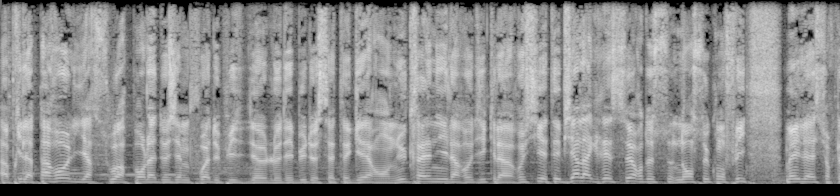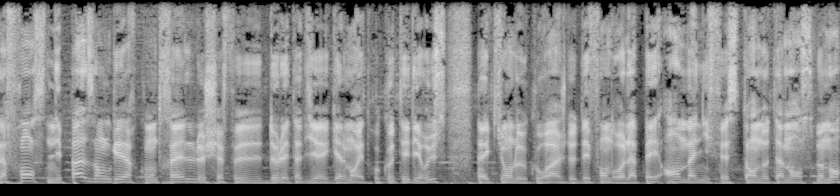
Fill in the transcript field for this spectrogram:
a pris la parole hier soir pour la deuxième fois depuis le début de cette guerre en Ukraine. Il a redit que la Russie était bien l'agresseur dans ce conflit, mais il assure que la France n'est pas en guerre contre elle. Le chef de l'État dit également être aux côtés des Russes euh, qui ont le courage de défendre la paix en manifestant notamment en ce moment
